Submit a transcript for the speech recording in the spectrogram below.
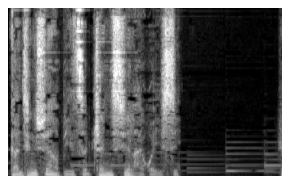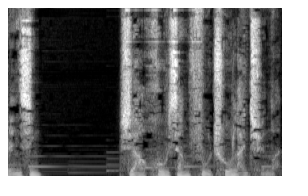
感情需要彼此珍惜来维系，人心需要互相付出来取暖。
